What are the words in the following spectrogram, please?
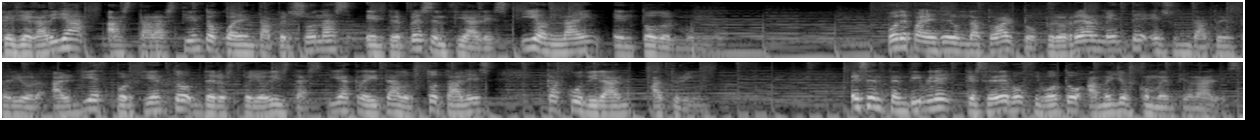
que llegaría hasta las 140 personas entre presenciales y online en todo el mundo. Puede parecer un dato alto, pero realmente es un dato inferior al 10% de los periodistas y acreditados totales que acudirán a Turín. Es entendible que se dé voz y voto a medios convencionales,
